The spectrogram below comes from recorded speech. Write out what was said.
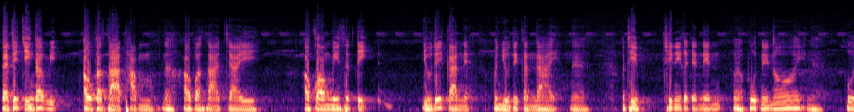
แต่ที่จริงถ้ามีเอาภาษาธรรมนะเอาภาษาใจ เอาความมีสติอยู่ด้วยกันเนี่ย มันอยู่ด้วยกันได้นะบางทีที่นี่ก็จะเน้นพูดน้อยๆนะ พูด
